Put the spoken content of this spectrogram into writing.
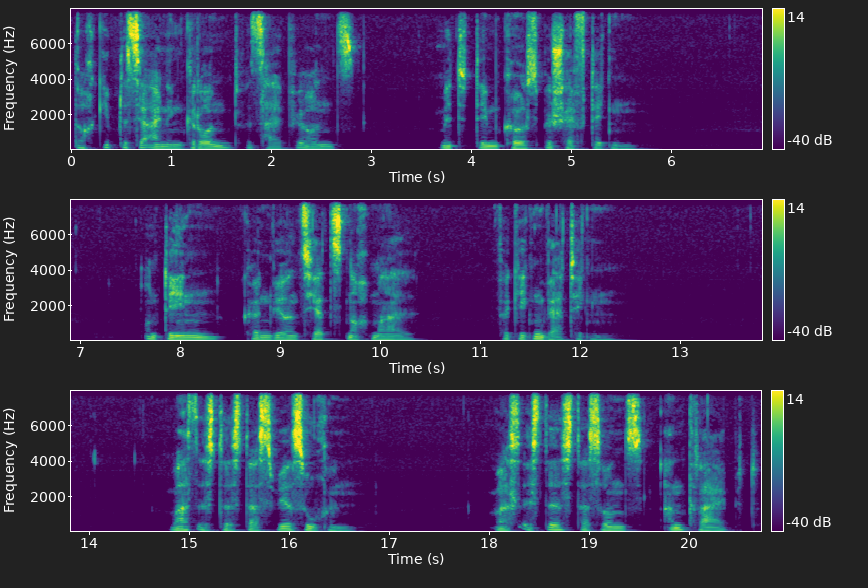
Doch gibt es ja einen Grund, weshalb wir uns mit dem Kurs beschäftigen. Und den können wir uns jetzt nochmal vergegenwärtigen. Was ist es, das wir suchen? Was ist es, das uns antreibt,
